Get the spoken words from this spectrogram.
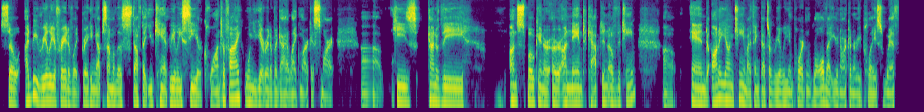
So I'd be really afraid of like breaking up some of the stuff that you can't really see or quantify when you get rid of a guy like Marcus Smart. Uh, he's kind of the unspoken or, or, unnamed captain of the team. Uh, and on a young team, I think that's a really important role that you're not going to replace with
